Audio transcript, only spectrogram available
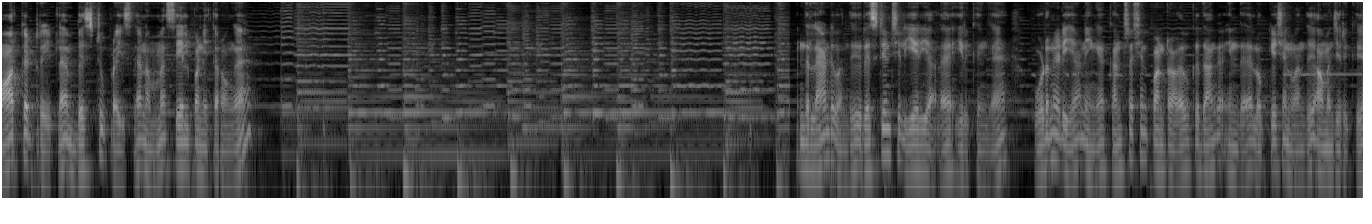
மார்க்கெட் ரேட்டில் பெஸ்ட்டு ப்ரைஸில் நம்ம சேல் பண்ணி தரோங்க. இந்த லேண்டு வந்து ரெசிடென்ஷியல் ஏரியாவில் இருக்குங்க. உடனடியாக நீங்கள் கன்ஸ்ட்ரக்ஷன் பண்ணுற அளவுக்கு தாங்க இந்த லொக்கேஷன் வந்து அமைஞ்சிருக்கு.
